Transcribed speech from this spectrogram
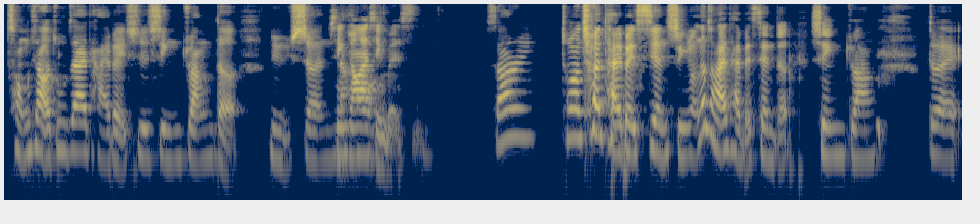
从小住在台北市新庄的女生。新庄在新北市，Sorry，从小住在台北县新庄，那时候还在台北县的新庄。对，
